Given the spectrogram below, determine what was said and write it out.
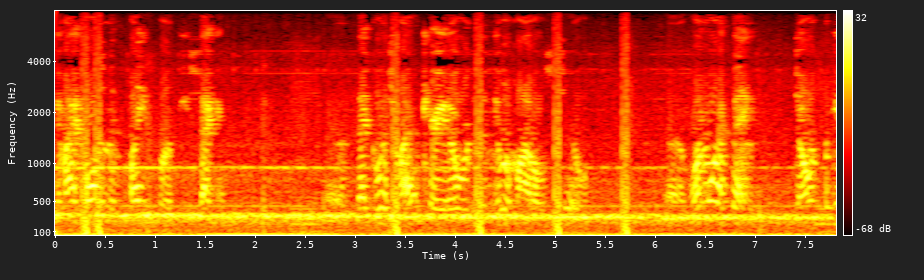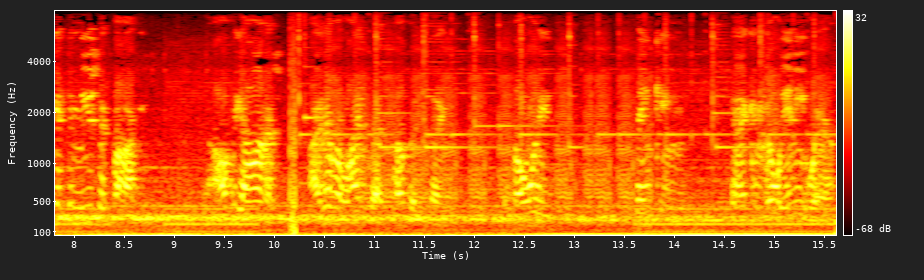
You might hold them in place for a few seconds. Uh, that glitch might have carried over to the newer models too. Uh, one more thing. Don't forget the music box. I'll be honest, I never liked that puppet thing. It's always thinking, and it can go anywhere.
